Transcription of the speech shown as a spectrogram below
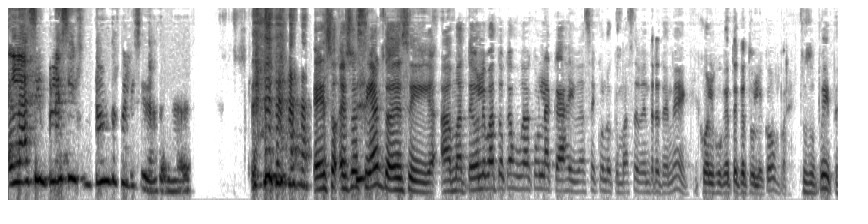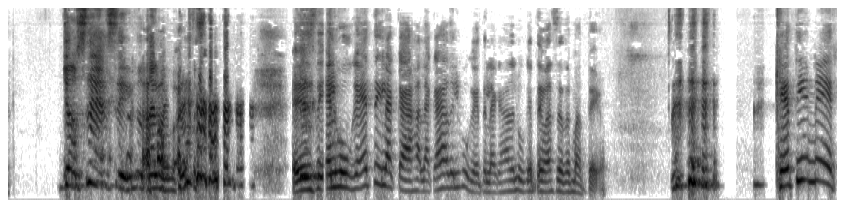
La, la simpleza y tanta felicidad, Eso, eso es cierto, es decir, a Mateo le va a tocar jugar con la caja y va a ser con lo que más se va a entretener, con el juguete que tú le compras. ¿Tú supiste? Yo sé, sí, totalmente. es decir, el juguete y la caja, la caja del juguete, la caja del juguete va a ser de Mateo. ¿Qué tiene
